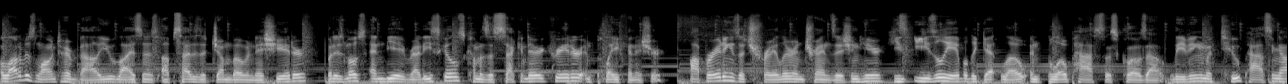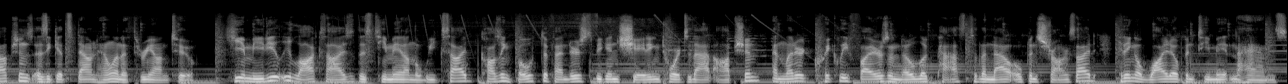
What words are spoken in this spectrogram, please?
A lot of his long-term value lies in his upside as a jumbo initiator, but his most NBA-ready skills come as a secondary creator and play finisher. Operating as a trailer in transition here, he's easily able to get low and blow past this closeout, leaving him with two passing options as he gets downhill in a 3-on-2. He immediately locks eyes with his teammate on the weak side, causing both defenders to begin shading towards that option, and Leonard quickly fires a no-look pass to the now open strong side, hitting a wide open teammate in the hands.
